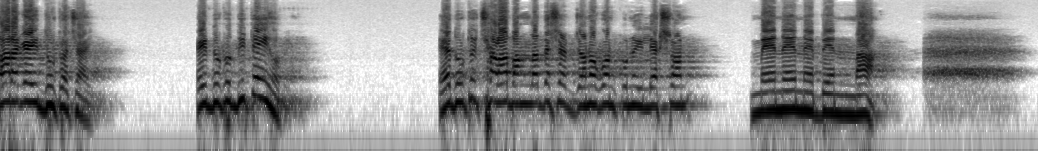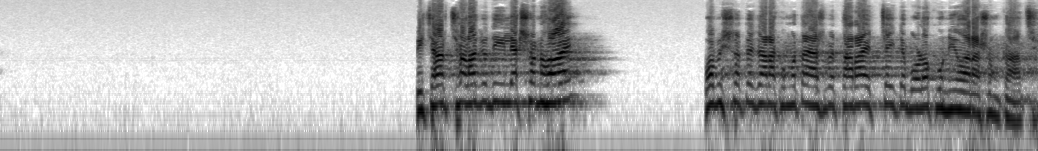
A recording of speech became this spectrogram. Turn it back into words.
তার আগে এই দুটো চাই। এই দুটো দিতেই হবে। এ দুটো ছাড়া বাংলাদেশের জনগণ কোনো ইলেকশন মেনে নেবেন না। বিচার ছাড়া যদি ইলেকশন হয়, ভবিষ্যতে যারা ক্ষমতায় আসবে, তারা এর চাইতে বড় খুনি হওয়ার আশঙ্কা আছে।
